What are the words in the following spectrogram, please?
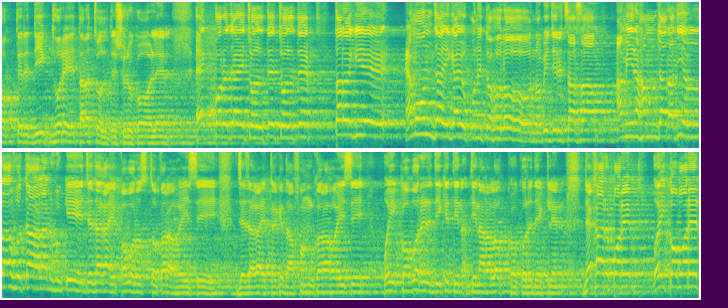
রক্তের দিক ধরে তারা চলতে শুরু করলেন। এক পর্যায়ে চলতে চলতে তারা গিয়ে এমন জায়গায় উপনীত হলো নবীজির চাচা আমির হামজা রাজি আল্লাহ তালানহুকে যে জায়গায় কবরস্থ করা হয়েছে, যে জায়গায় তাকে দাফন করা হয়েছে, ওই কবরের দিকে তিনা- তিনারা লক্ষ্য করে দেখলেন। দেখার পরে ওই কবরের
